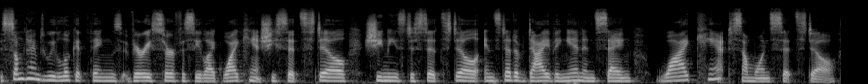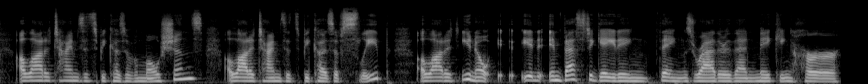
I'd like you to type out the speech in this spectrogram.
sometimes we look at things very surfacey like why can't she sit still? She needs to sit still instead of diving in and saying why can't someone sit still? A lot of times it's because of emotions. A lot of times it's because of sleep. A lot of you know investigating things rather than making her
